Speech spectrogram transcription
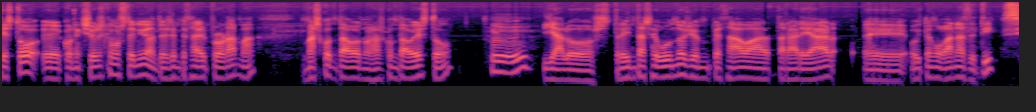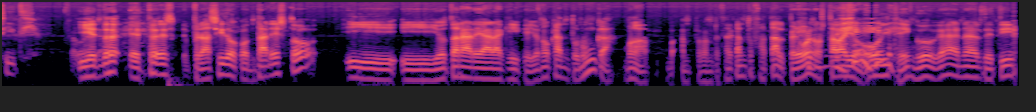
Que esto, eh, conexiones que hemos tenido antes de empezar el programa, me has contado, nos has contado esto, Mm, y a los 30 segundos yo empezaba a tararear, eh, hoy tengo ganas de ti. sí, tío. Y entonces, entonces, pero ha sido contar esto y, y yo tararear aquí, que yo no canto nunca. Bueno, para empezar canto fatal, pero bueno, estaba yo, hoy tengo ganas de ti.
